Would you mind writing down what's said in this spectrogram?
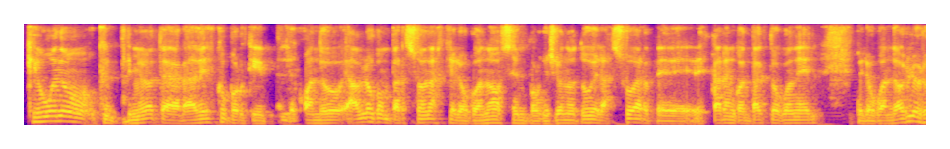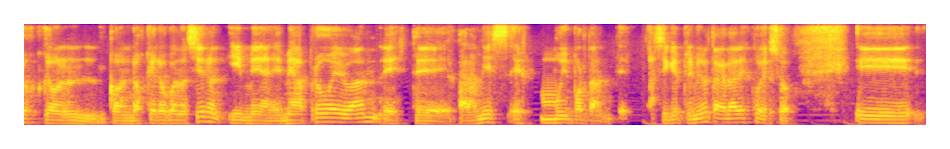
Qué bueno que primero te agradezco porque cuando hablo con personas que lo conocen, porque yo no tuve la suerte de, estar en contacto con él, pero cuando hablo con, los que lo conocieron y me, aprueban, este, para mí es, muy importante. Así que primero te agradezco eso. Eh,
